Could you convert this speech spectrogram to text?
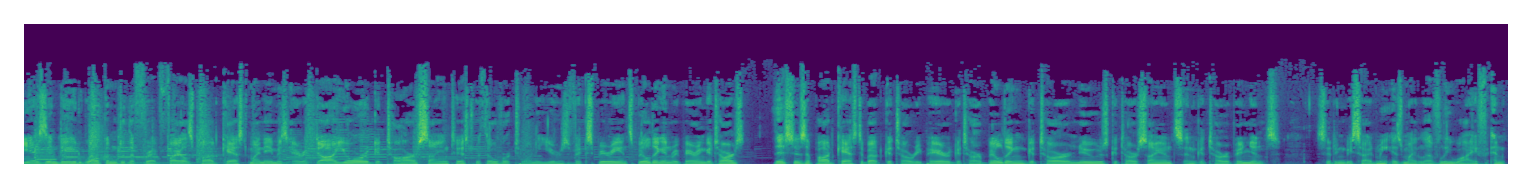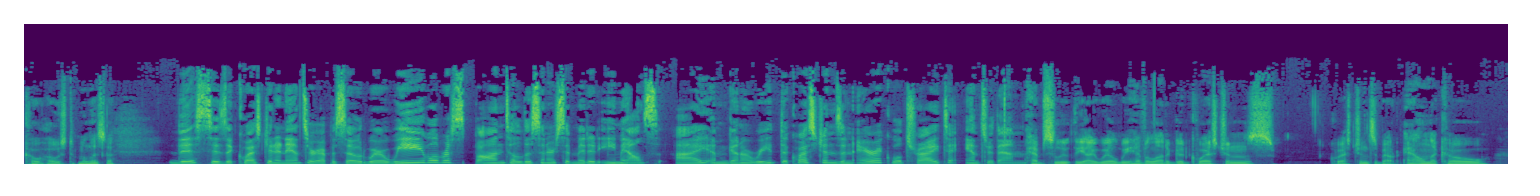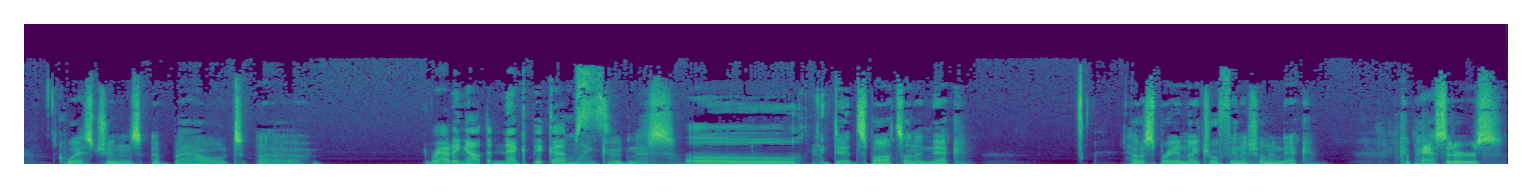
Yes, indeed. Welcome to the Fret Files podcast. My name is Eric Daw, your guitar scientist with over 20 years of experience building and repairing guitars. This is a podcast about guitar repair, guitar building, guitar news, guitar science, and guitar opinions. Sitting beside me is my lovely wife and co-host, Melissa. This is a question and answer episode where we will respond to listener submitted emails. I am going to read the questions and Eric will try to answer them. Absolutely, I will. We have a lot of good questions. Questions about Alnico, questions about uh, Routing out the neck pickups. oh my goodness. Oh, dead spots on a neck. How to spray a nitro finish on a neck. Capacitors.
